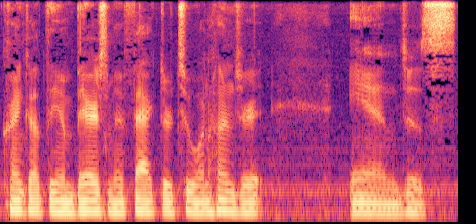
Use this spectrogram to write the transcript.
crank up the embarrassment factor to 100 and just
